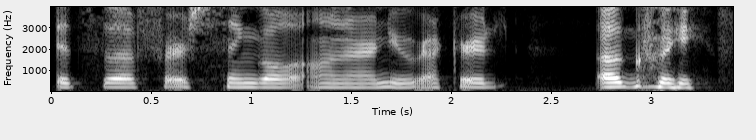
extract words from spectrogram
It's the first single on our new record, "Ugly."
